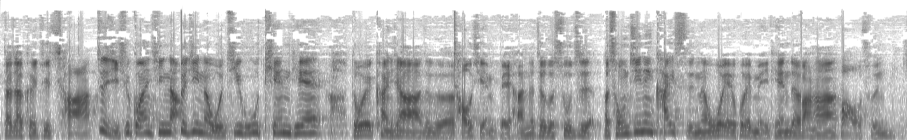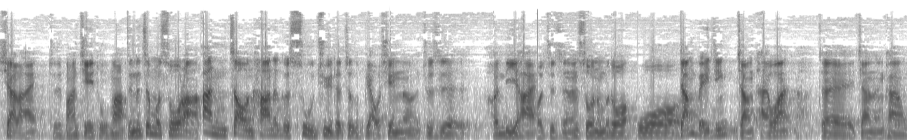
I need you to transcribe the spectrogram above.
大家可以去查，自己去关心呐。最近呢，我几乎天天啊都会看一下这个朝鲜、北韩的这个数字。啊，从今天开始呢，我也会每天的把它保存下来，就是把它截图嘛。只能这么说啦，按照它那个数据的这个表现呢，就是很厉害。我就只能说那么多。我讲北京，讲台湾。再讲讲看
